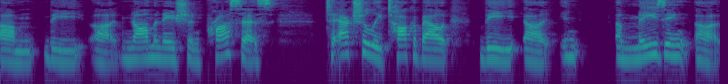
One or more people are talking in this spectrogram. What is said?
um, the uh, nomination process to actually talk about the uh, amazing uh,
